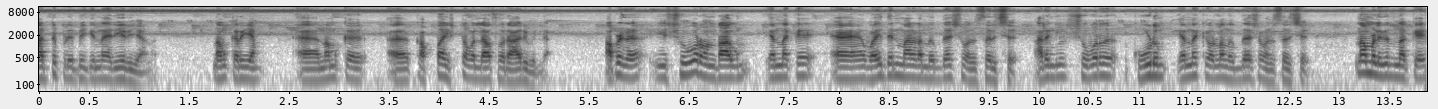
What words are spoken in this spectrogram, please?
നട്ടുപിടിപ്പിക്കുന്ന രീതിയാണ്. നമുക്കറിയാം നമുക്ക് കപ്പ ഇഷ്ടമല്ലാത്തവരാരുമില്ല. അപ്പോൾ ഈ ഷുഗർ ഉണ്ടാകും എന്നൊക്കെ വൈദ്യന്മാരുടെ നിർദ്ദേശം അനുസരിച്ച് അല്ലെങ്കിൽ ഷുഗർ കൂടും എന്നൊക്കെയുള്ള നിർദ്ദേശം അനുസരിച്ച് നമ്മൾ ഇതിൽ നിന്നൊക്കെ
